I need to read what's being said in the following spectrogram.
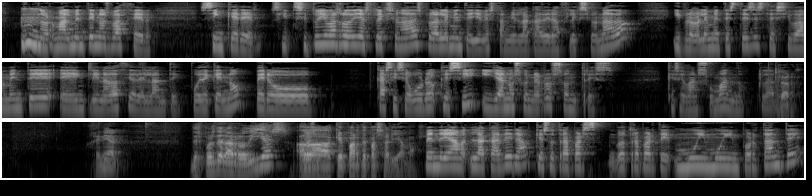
normalmente nos va a hacer sin querer. Si, si tú llevas rodillas flexionadas, probablemente lleves también la cadera flexionada y probablemente estés excesivamente eh, inclinado hacia adelante. Puede que no, pero casi seguro que sí. Y ya no es un error, son tres que se van sumando, claro. Claro. Genial. Después de las rodillas, ¿a Pues- qué parte pasaríamos? Vendría la cadera, que es otra, par- otra parte muy, muy importante.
